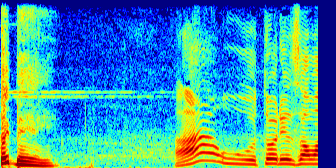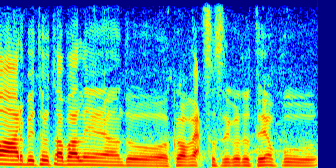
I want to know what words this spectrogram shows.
Foi bem. Ah, o Torizão árbitro tá valendo. Começa o segundo tempo.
